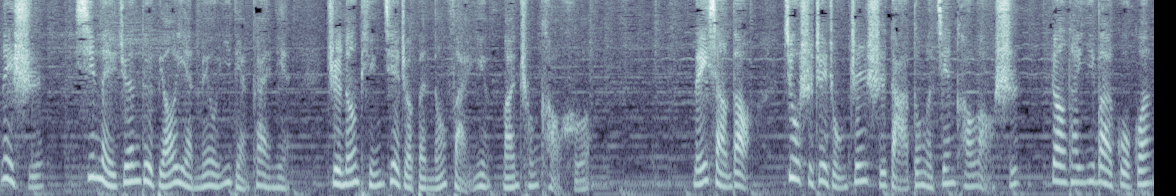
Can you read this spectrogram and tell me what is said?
那时，奚美娟对表演没有一点概念，只能凭借着本能反应完成考核。没想到，就是这种真实打动了监考老师，让她意外过关，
